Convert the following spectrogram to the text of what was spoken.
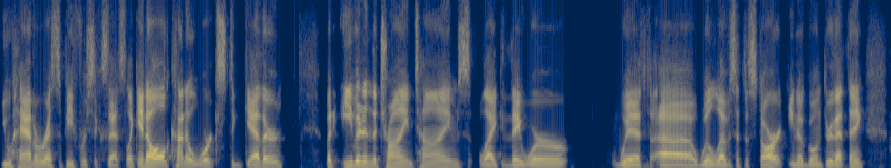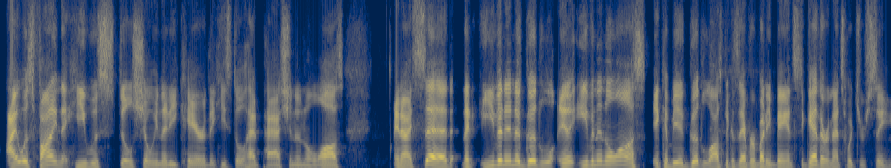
you have a recipe for success. Like it all kind of works together. But even in the trying times, like they were with uh, Will Levis at the start, you know, going through that thing, I was fine that he was still showing that he cared, that he still had passion in the loss. And I said that even in a good, even in a loss, it could be a good loss because everybody bands together, and that's what you're seeing.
